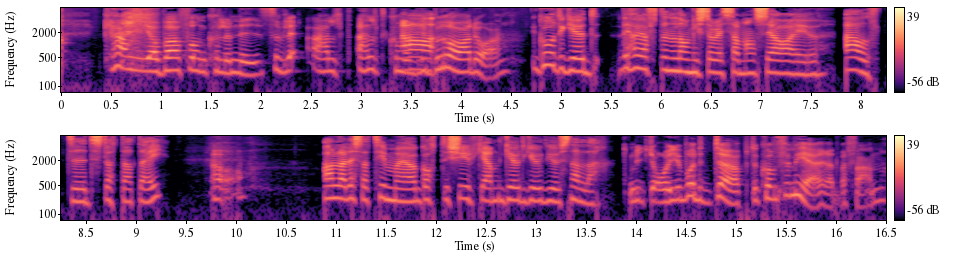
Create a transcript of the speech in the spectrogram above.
Kan jag bara få en koloni så blir allt, allt kommer Ja. bli bra då. Gode gud, vi har ju haft en lång historia tillsammans så jag har ju alltid stöttat dig. Ja. Alla dessa timmar jag har gått i kyrkan, gud, gud, gud snälla. Men jag är ju både döpt och konfirmerad, vad fan.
